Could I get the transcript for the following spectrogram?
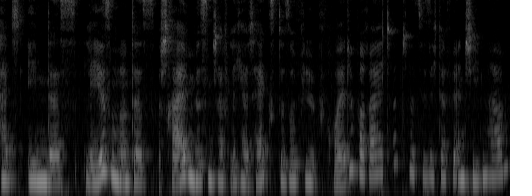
Hat Ihnen das Lesen und das Schreiben wissenschaftlicher Texte so viel Freude bereitet, dass Sie sich dafür entschieden haben?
